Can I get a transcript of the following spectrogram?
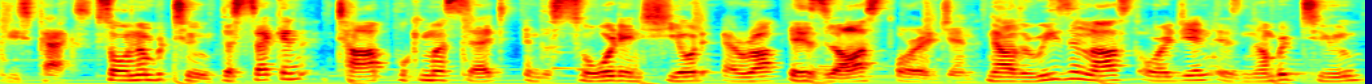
these packs. So number two, the second top Pokemon set in the Sword and Shield era is Lost Origin. Now the reason Lost Origin is number two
